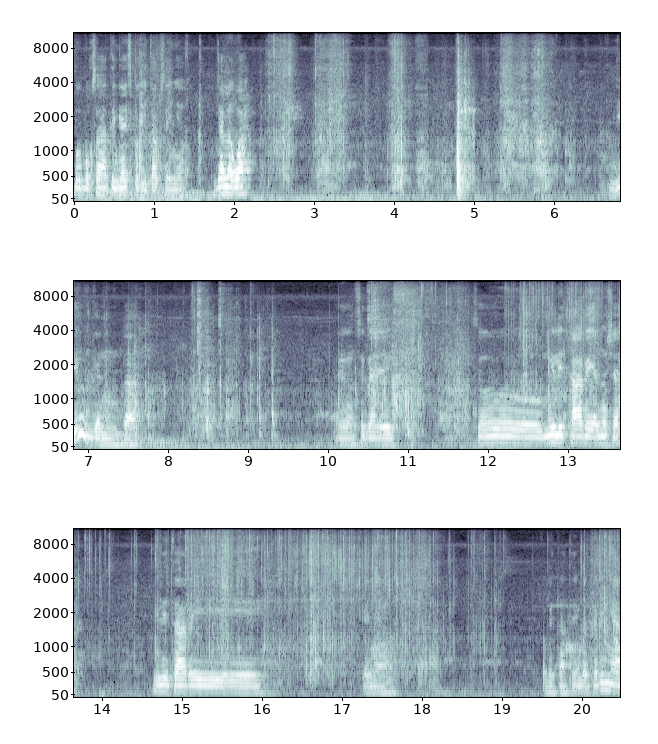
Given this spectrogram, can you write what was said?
bubuksan natin guys, pakita ko sa inyo. Dalawa. Yun, ganda. Ayun, so guys. So, military ano siya? Military kanya Kabit natin yung battery niya.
